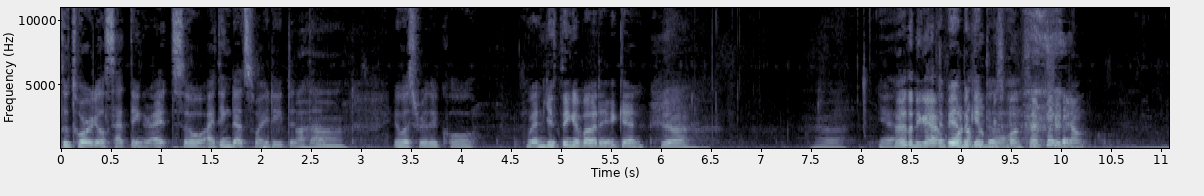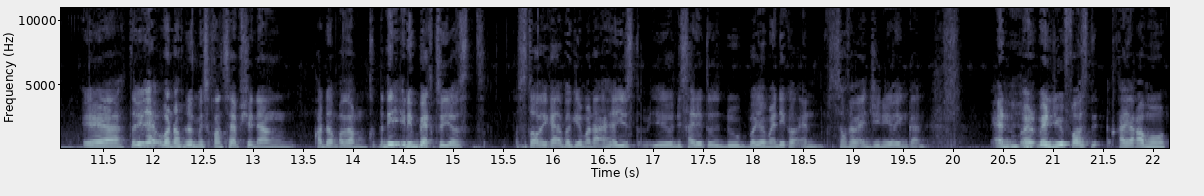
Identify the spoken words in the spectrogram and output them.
tutorial setting, right? So I think that's why they did uh -huh. that. It was really cool when you think about it again. Yeah. Yeah. Yeah. Tadi kayak Tapi ya one of the misconception yang Iya, yeah, tapi kayak one of the misconception yang kadang orang tadi ini back to your story kayak bagaimana akhirnya you, you decided to do biomedical and software engineering kan. And -hmm. when, when you first kayak kamu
